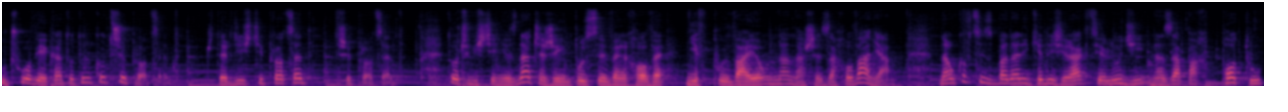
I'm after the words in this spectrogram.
U człowieka to tylko 3%. 40%, 3%. To oczywiście nie znaczy, że impulsy węchowe nie wpływają na nasze zachowania. Naukowcy zbadali kiedyś reakcję ludzi na zapach potu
